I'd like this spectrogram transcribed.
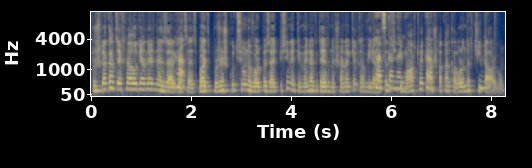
Բժշկական տեխնոլոգիաներն են զարգացած, բայց բժշկությունը որպես այդպեսին էդի մենակ դեղ նշանակել կամ վիրահատել չի մարդու հետ հա։ աշխատանքա, որ այնտեղ չի տարվում։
